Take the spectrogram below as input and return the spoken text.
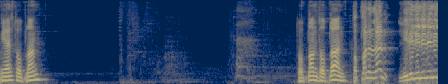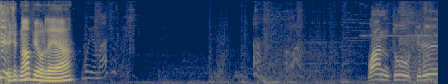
Gel toplan. Toplan toplan. Toplanın lan. Lili lili lili lili. Çocuk ne yapıyor orada ya? One, two, three.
